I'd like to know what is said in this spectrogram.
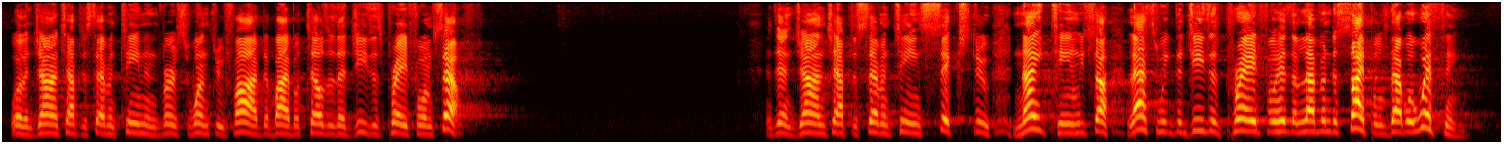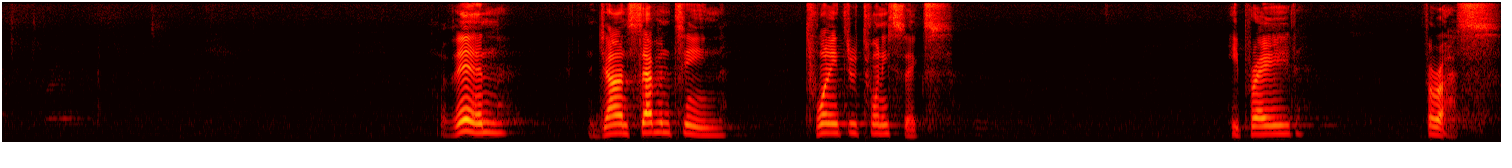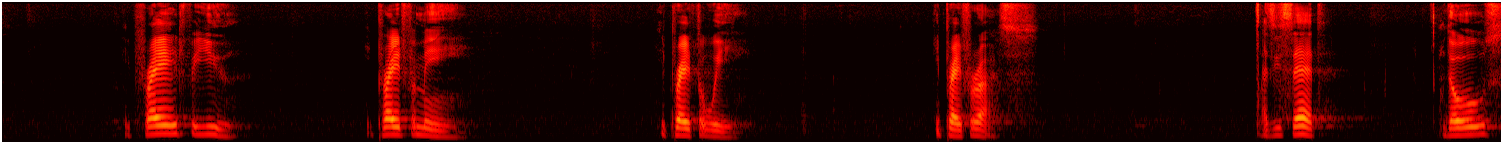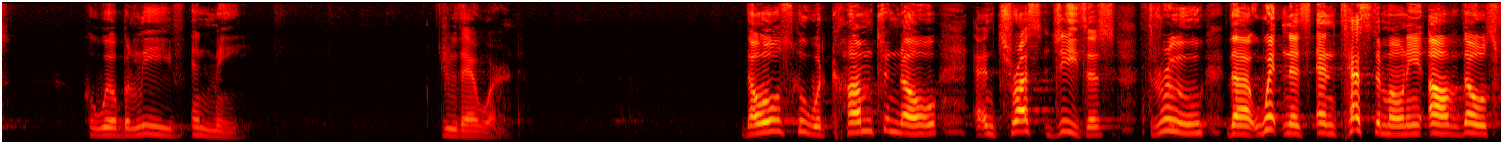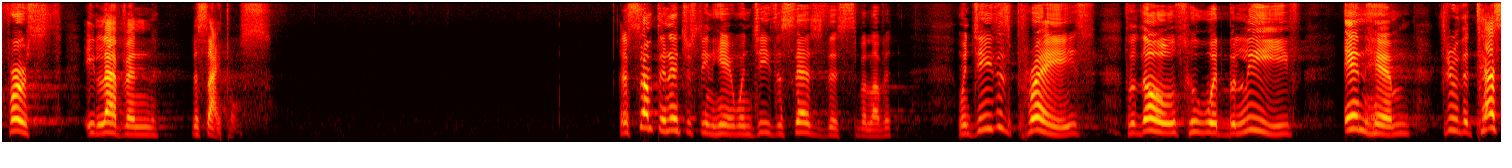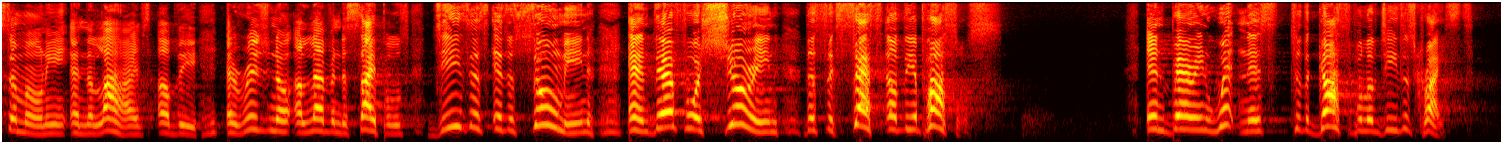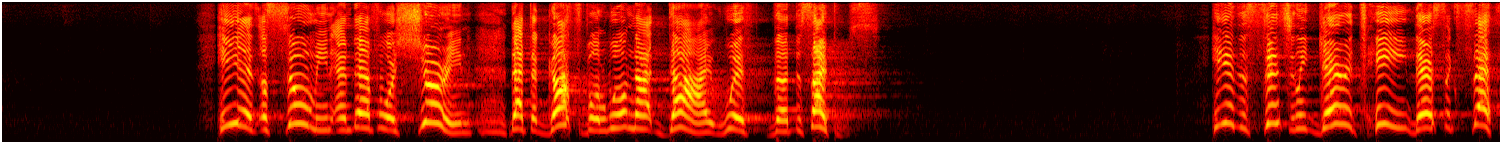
Well, in John chapter 17 and verse 1 through 5, the Bible tells us that Jesus prayed for himself. And then John chapter 17, 6 through 19, we saw last week that Jesus prayed for his 11 disciples that were with him. Then, John 17, 20 through 26, he prayed for us. Prayed for you. He prayed for me. He prayed for we. He prayed for us. As he said, those who will believe in me through their word. Those who would come to know and trust Jesus through the witness and testimony of those first 11 disciples. There's something interesting here when Jesus says this, beloved. When Jesus prays for those who would believe in him through the testimony and the lives of the original 11 disciples, Jesus is assuming and therefore assuring the success of the apostles in bearing witness to the gospel of Jesus Christ. He is assuming and therefore assuring that the gospel will not die with the disciples. He is essentially guaranteeing their success.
